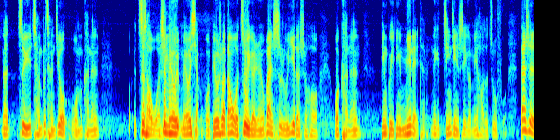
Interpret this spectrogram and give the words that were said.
那至于成不成就，我们可能至少我是没有没有想过。比如说，当我祝一个人万事如意的时候，我可能。并不一定 mean it，那个仅仅是一个美好的祝福。但是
